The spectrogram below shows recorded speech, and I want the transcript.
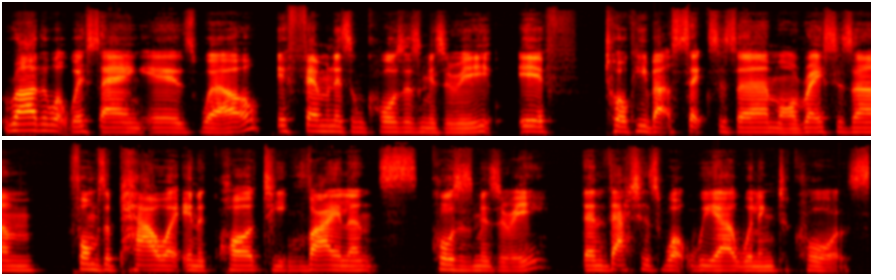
Rather, what we're saying is well, if feminism causes misery, if talking about sexism or racism forms of power, inequality, violence causes misery, then that is what we are willing to cause.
